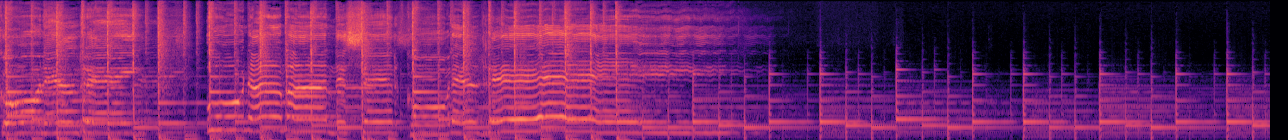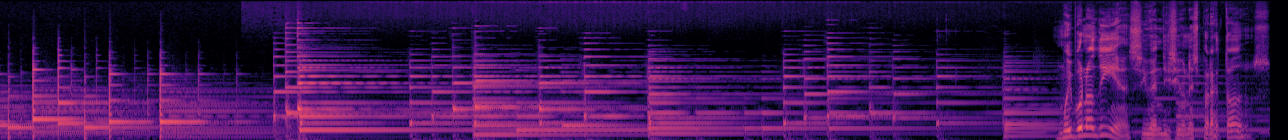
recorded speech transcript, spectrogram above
con el rey, un amanecer con el rey. Muy buenos días y bendiciones para todos.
